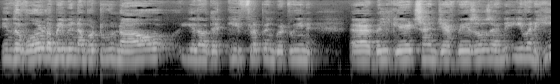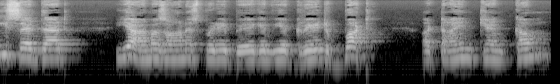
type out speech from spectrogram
in the world, or maybe number two now. You know, they keep flipping between uh, Bill Gates and Jeff Bezos, and even he said that, yeah, Amazon is pretty big and we are great, but a time can come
